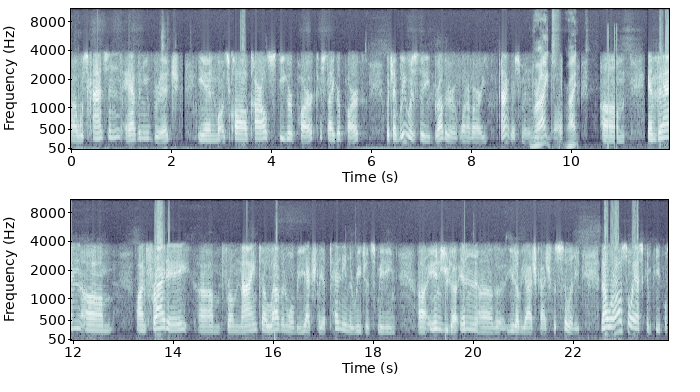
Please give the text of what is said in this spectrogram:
uh, Wisconsin Avenue Bridge in what was called Carl Steiger Park, Steiger Park, which I believe was the brother of one of our congressmen. Right, right. Um, and then um, on Friday um, from 9 to 11, we'll be actually attending the Regents meeting uh, in, UW, in uh, the UW Oshkosh facility. Now, we're also asking people,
